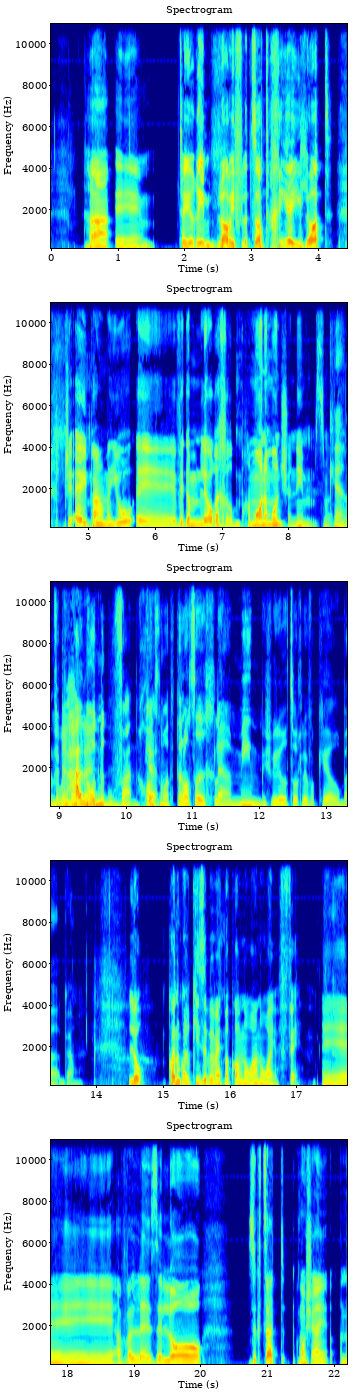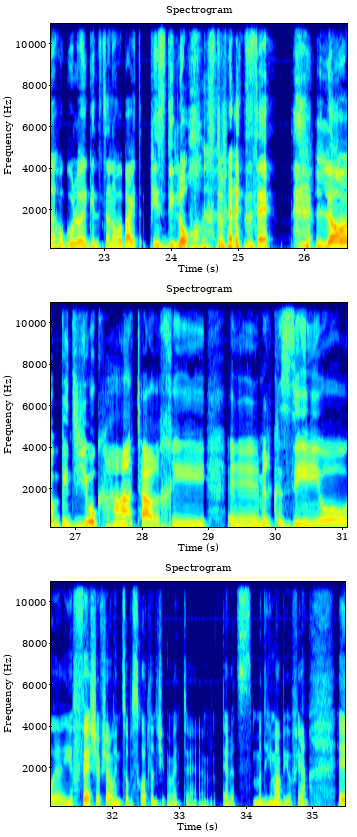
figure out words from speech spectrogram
התיירים, לא המפלצות הכי יעילות שאי פעם היו, אה, וגם לאורך המון המון שנים. כן, וקהל על, מאוד אה, מגוון, נכון? כן. זאת אומרת, אתה לא צריך להאמין בשביל לרצות לבקר באגם. לא. קודם כל, כי זה באמת מקום נורא נורא יפה. כן. אה, אבל זה לא... זה קצת, כמו שנהוגו לו להגיד אצלנו בבית, פיס דילוך. זאת אומרת, זה לא בדיוק האתר הכי אה, מרכזי או אה, יפה שאפשר למצוא בסקוטלנד, שהיא באמת אה, ארץ מדהימה ביופייה. אה,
